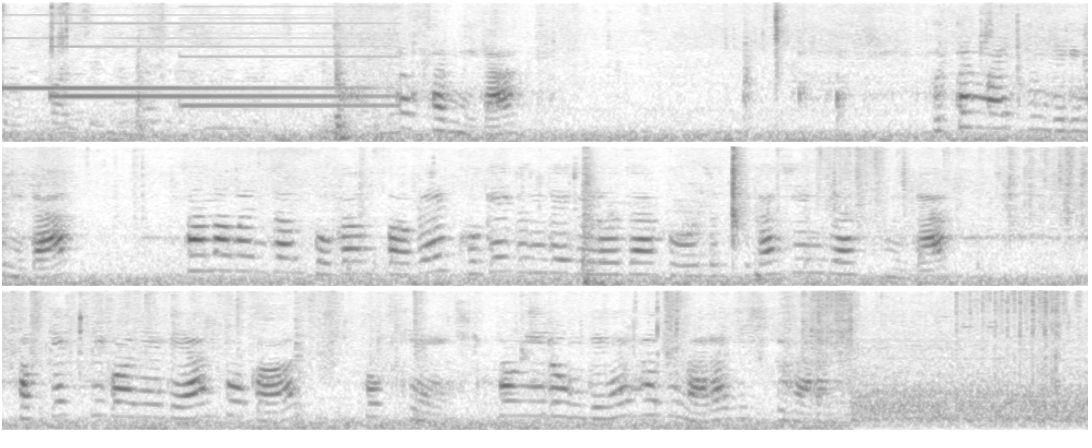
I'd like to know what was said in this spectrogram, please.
실제로 앞으로 빠지는. 합니다. 부탁 말씀드립니다. 산업안전보건법의 고객응대 근로자 보호 조치가 시행되었습니다. 접객 직원에 대한 폭언, 폭행, 성희롱 등을 하지 말아주시기 바랍니다.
